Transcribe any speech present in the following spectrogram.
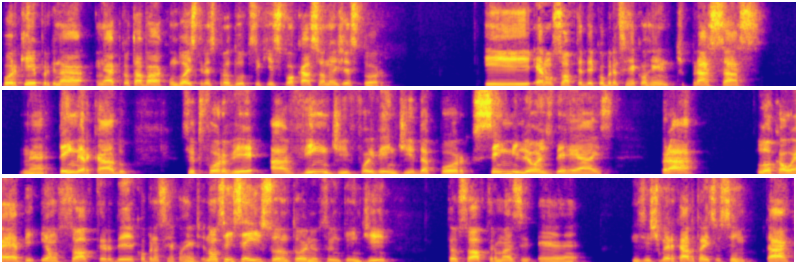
Por quê? Porque na, na época eu estava com dois, três produtos e quis focar só no gestor e era um software de cobrança recorrente para SaaS, né? Tem mercado. Se tu for ver, a Vind foi vendida por 100 milhões de reais para local web e é um software de cobrança recorrente. Não sei se é isso, Antônio, se eu entendi teu software, mas é, existe mercado para isso sim, tá?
